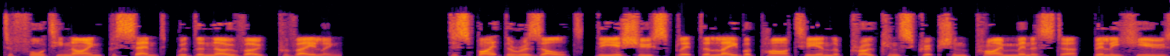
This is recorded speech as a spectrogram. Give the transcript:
to 49%, with the no vote prevailing. Despite the result, the issue split the Labour Party and the pro-conscription Prime Minister, Billy Hughes,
